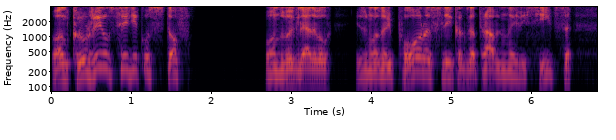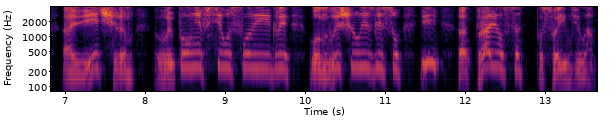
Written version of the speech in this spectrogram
Он кружил среди кустов, он выглядывал из молодой поросли, как затравленная лисица, а вечером, выполнив все условия игры, он вышел из лесу и отправился по своим делам.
